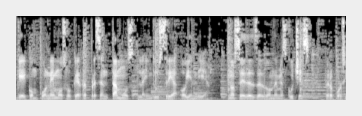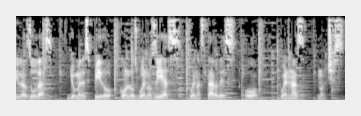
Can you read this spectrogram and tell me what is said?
que componemos o que representamos la industria hoy en día. No sé desde dónde me escuches, pero por si las dudas, yo me despido con los buenos días, buenas tardes o buenas noches.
